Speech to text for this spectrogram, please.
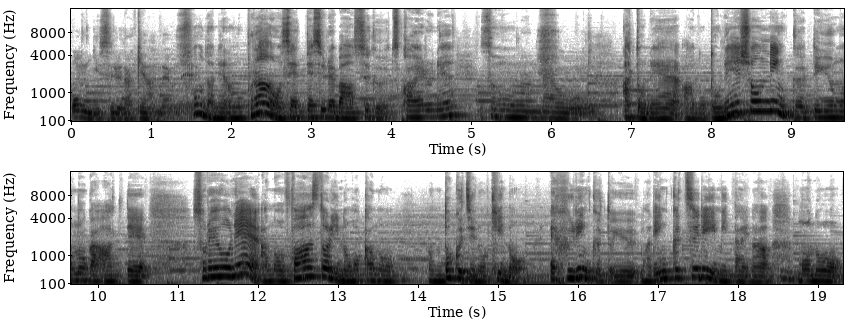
オンにするだけなんだよね。そうだね。あのプランを設定すればすぐ使えるね。そうなんだよ。あとねあのドネーションリンクっていうものがあってそれをねあのファーストリーの他のあの独自の機能 F リンクという、まあ、リンクツリーみたいなものを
